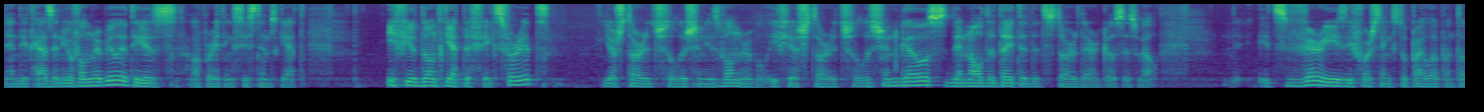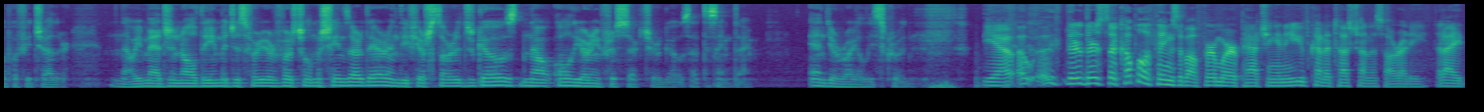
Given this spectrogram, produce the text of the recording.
and it has a new vulnerability as operating systems get. If you don't get the fix for it your storage solution is vulnerable if your storage solution goes then all the data that's stored there goes as well it's very easy for things to pile up on top of each other. Now imagine all the images for your virtual machines are there, and if your storage goes, now all your infrastructure goes at the same time. And you're royally screwed. yeah, uh, uh, there, there's a couple of things about firmware patching, and you've kind of touched on this already, that I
